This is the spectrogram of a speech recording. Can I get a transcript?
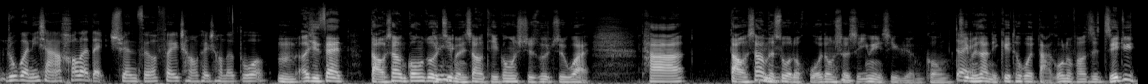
如果你想要 holiday，选择非常非常的多。嗯，而且在岛上工作，基本上提供食宿之外，他、嗯、岛上的所有的活动设施，嗯、因为你是员工，嗯、基本上你可以透过打工的方式直接去。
